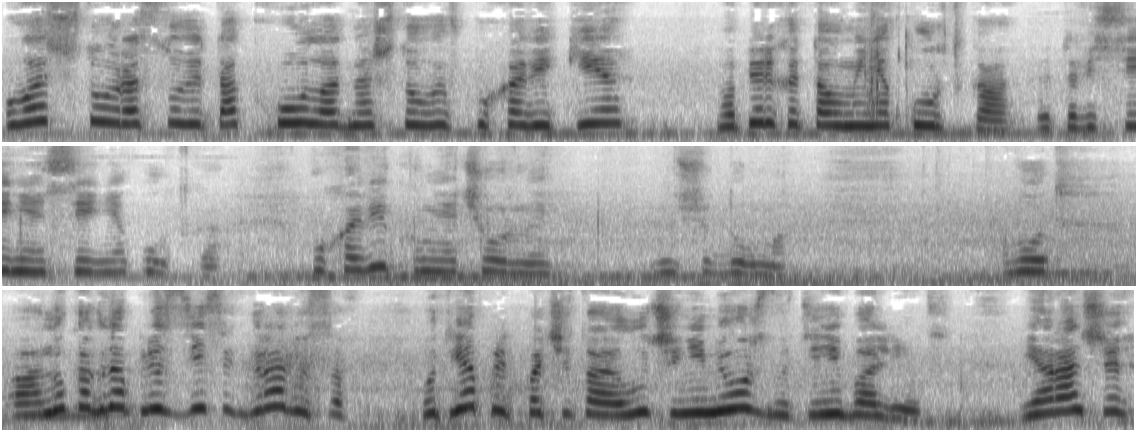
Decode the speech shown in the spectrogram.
у вас что, в Ростове так холодно, что вы в пуховике? Во-первых, это у меня куртка, это весенняя осенняя куртка. Пуховик у меня черный, еще дома. Вот. А, ну, когда плюс 10 градусов, вот я предпочитаю лучше не мерзнуть и не болеть. Я раньше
